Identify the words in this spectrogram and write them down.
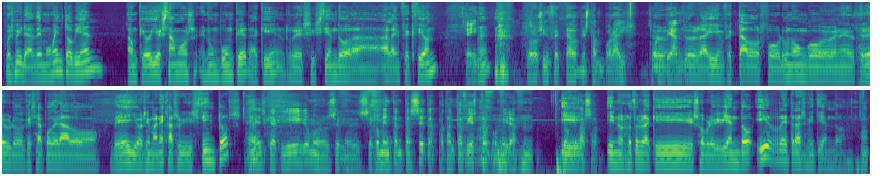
Pues mira, de momento bien, aunque hoy estamos en un búnker aquí resistiendo a la, a la infección. Ey, ¿Eh? Todos los infectados que están por ahí, Todos- golpeando. Todos ahí infectados por un hongo en el cerebro que se ha apoderado de ellos y maneja sus instintos. ¿eh? Ah, Es que aquí, como se, se comen tantas setas para tanta fiesta, pues mira lo que Y, pasa. y nosotros aquí sobreviviendo y retransmitiendo. ¿no?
